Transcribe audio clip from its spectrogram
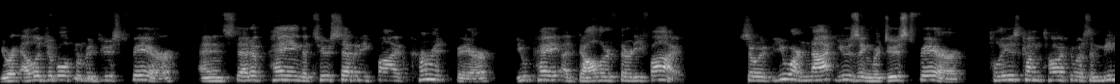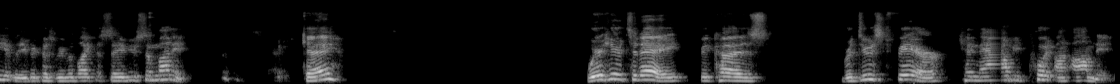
you are eligible for reduced fare. And instead of paying the 275 current fare, you pay a $1.35. So if you are not using reduced fare, please come talk to us immediately because we would like to save you some money. Okay? We're here today because reduced fare can now be put on OMNY.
